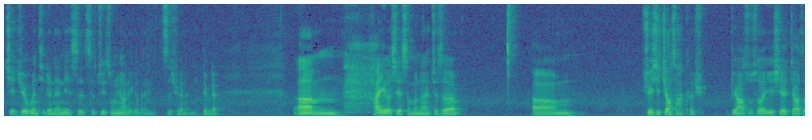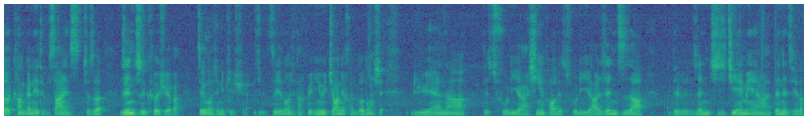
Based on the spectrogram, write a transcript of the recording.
解决问题的能力是是最重要的一个能力，自学能力，对不对？嗯，还有些什么呢？就是，嗯，学习交叉科学，比方说说有些叫做 cognitive science，就是认知科学吧。这个东西你可以学，这些东西它会因为教你很多东西，语言啊的处理啊，信号的处理啊，认知啊，对不对？人机界面啊等等这些东，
